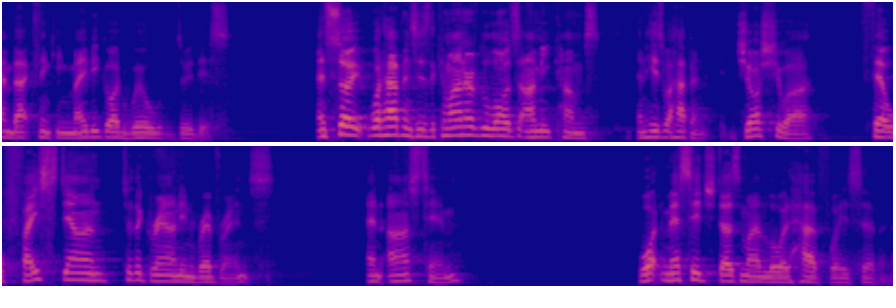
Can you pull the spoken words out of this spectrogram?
came back thinking maybe God will do this. And so what happens is the commander of the Lord's army comes, and here's what happened Joshua fell face down to the ground in reverence and asked him, What message does my Lord have for his servant?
